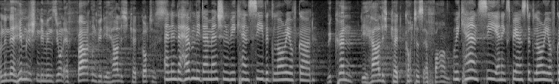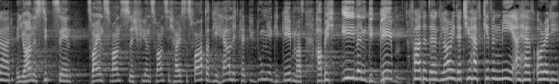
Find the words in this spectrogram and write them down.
Und in der himmlischen Dimension erfahren wir die Herrlichkeit Gottes. And in the heavenly dimension, we can see the glory of God. Wir können die Herrlichkeit Gottes erfahren. We can see and experience the glory of God. In Johannes 17, 22, 24 heißt es, Vater, die Herrlichkeit, die du mir gegeben hast, habe ich ihnen gegeben. Father, the glory that you have given me, I have already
